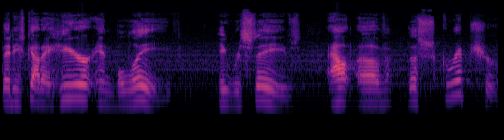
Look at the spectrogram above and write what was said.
that he's got to hear and believe, he receives out of the Scripture.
